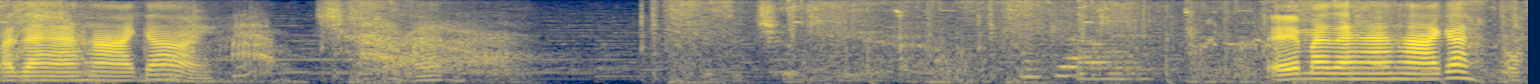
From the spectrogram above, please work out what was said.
Mai ra hai cái ê, mai ra hai hai cái. Ok.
